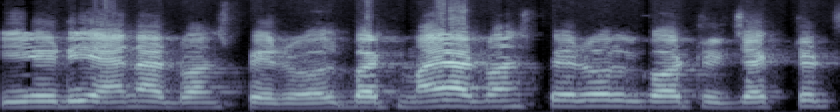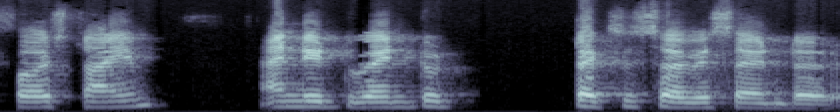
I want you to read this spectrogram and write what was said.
EAD and advanced parole, but my advanced parole got rejected first time and it went to Texas Service Center.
